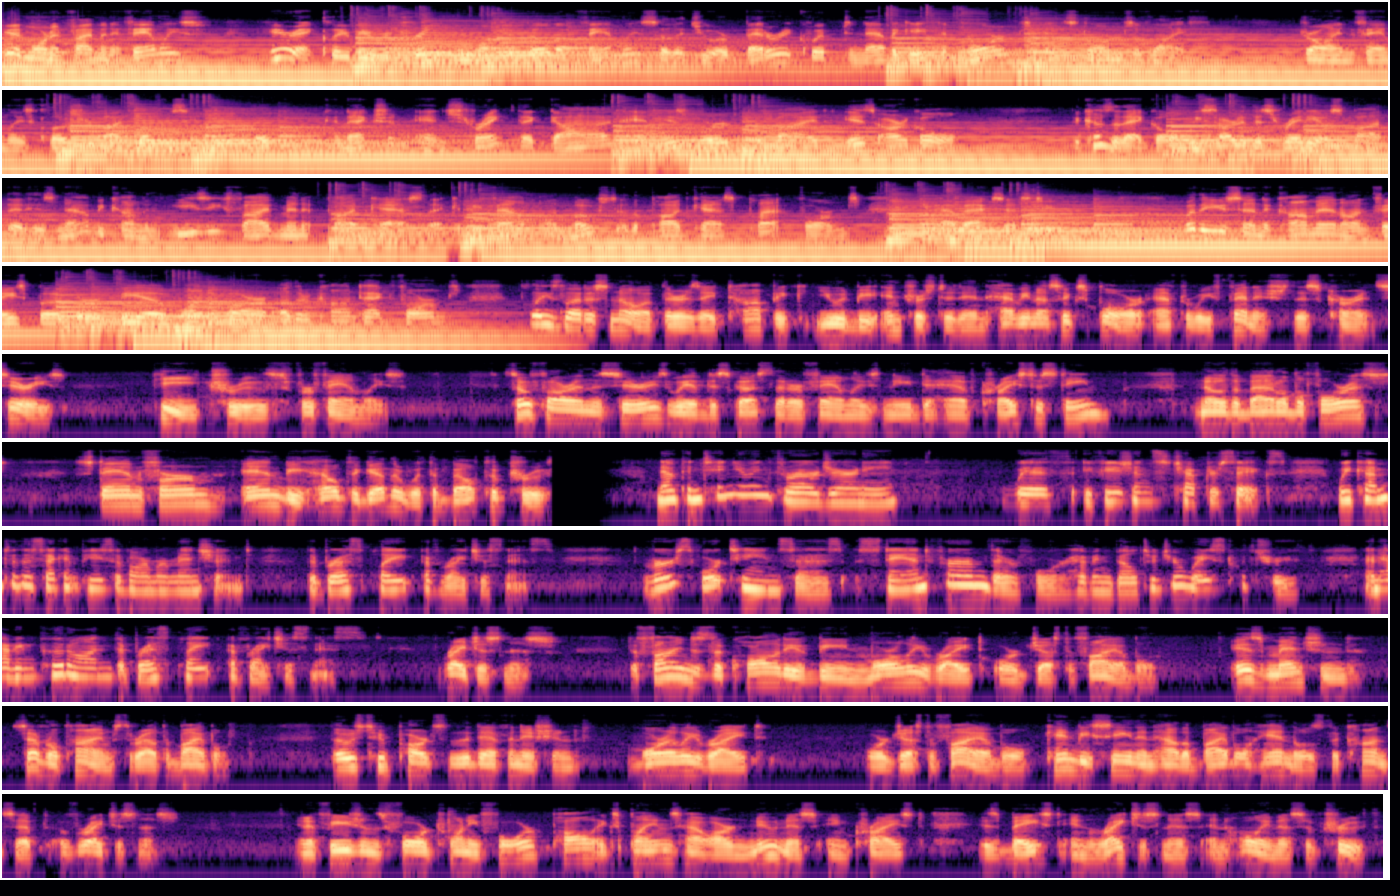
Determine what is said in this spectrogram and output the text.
Good morning, Five Minute Families. Here at Clearview Retreat, we want to build up families so that you are better equipped to navigate the norms and storms of life. Drawing families closer by focusing on the hope, connection, and strength that God and His Word provide is our goal. Because of that goal, we started this radio spot that has now become an easy five minute podcast that can be found on most of the podcast platforms you have access to. Whether you send a comment on Facebook or via one of our other contact forms, please let us know if there is a topic you would be interested in having us explore after we finish this current series Key Truths for Families. So far in the series, we have discussed that our families need to have Christ esteem, know the battle before us, stand firm, and be held together with the belt of truth. Now, continuing through our journey with Ephesians chapter 6, we come to the second piece of armor mentioned, the breastplate of righteousness. Verse 14 says, Stand firm, therefore, having belted your waist with truth, and having put on the breastplate of righteousness. Righteousness, defined as the quality of being morally right or justifiable, is mentioned several times throughout the Bible. Those two parts of the definition, morally right or justifiable can be seen in how the Bible handles the concept of righteousness. In Ephesians 4:24, Paul explains how our newness in Christ is based in righteousness and holiness of truth,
